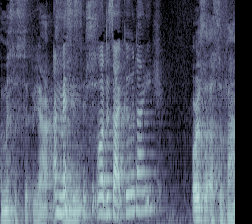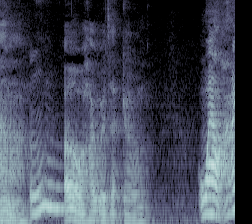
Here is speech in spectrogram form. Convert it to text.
a Mississippi accent. A. Mississippi. What does that go like? Or is it a Savannah? Ooh. Oh, how would that go? Well, I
